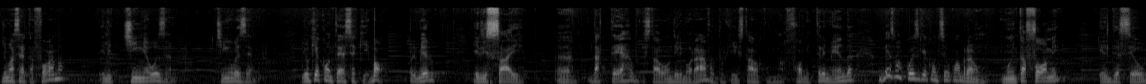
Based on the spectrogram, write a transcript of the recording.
De uma certa forma, ele tinha o exemplo. Tinha o exemplo. E o que acontece aqui? Bom, primeiro, ele sai uh, da terra, porque estava onde ele morava, porque estava com uma fome tremenda. A mesma coisa que aconteceu com Abraão. Muita fome, ele desceu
